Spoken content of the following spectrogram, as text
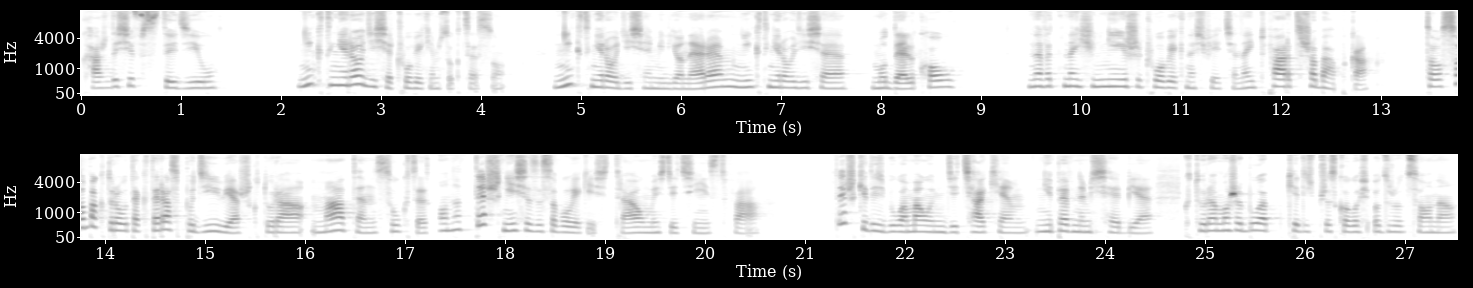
każdy się wstydził. Nikt nie rodzi się człowiekiem sukcesu. Nikt nie rodzi się milionerem, nikt nie rodzi się modelką. Nawet najsilniejszy człowiek na świecie, najtwardsza babka, to osoba, którą tak teraz podziwiasz, która ma ten sukces, ona też niesie ze sobą jakieś traumy z dzieciństwa. Też kiedyś była małym dzieciakiem, niepewnym siebie, która może była kiedyś przez kogoś odrzucona,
